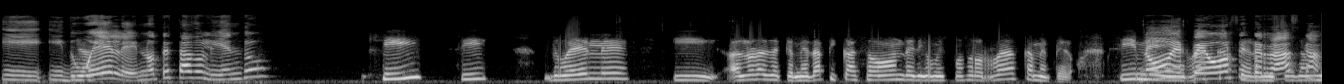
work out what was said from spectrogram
y, y duele. ¿No te está doliendo? Sí, sí, duele y a la hora de que me da picazón le digo a mi esposo, ráscame, pero sí me No, es peor si te rascas.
